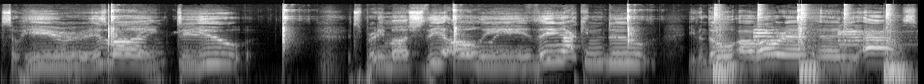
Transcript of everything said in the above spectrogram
So here is mine to you. It's pretty much the only thing I can do, even though I've already asked.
